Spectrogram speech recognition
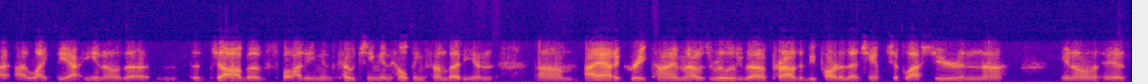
I, I like the you know the the job of spotting and coaching and helping somebody and um, I had a great time. I was really uh, proud to be part of that championship last year, and uh, you know it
